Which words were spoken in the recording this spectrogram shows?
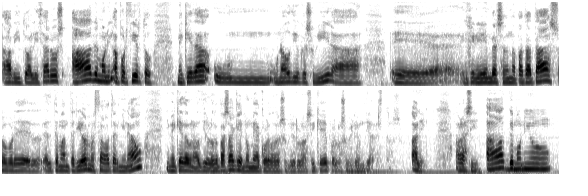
habitualizaros a demonio. Ah, por cierto, me queda un, un audio que subir a eh, ingeniería inversa de una patata sobre el, tema anterior, no estaba terminado y me queda un audio. Lo que pasa que no me acuerdo de subirlo, así que pues lo subiré un día de estos. Vale, ahora sí, ¡a demonio!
